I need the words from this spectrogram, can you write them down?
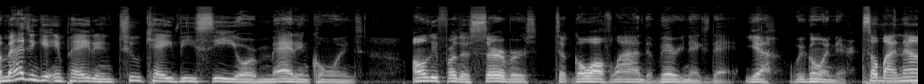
Imagine getting paid in 2KVC or Madden coins only for the servers to go offline the very next day. Yeah, we're going there. So by now,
